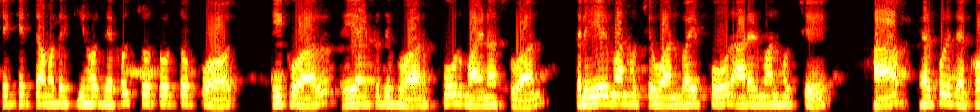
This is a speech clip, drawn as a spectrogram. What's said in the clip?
সেক্ষেত্রে আমাদের কি হয়? দেখো, চতুর্থ পদ equal a r to the power four minus one তাহলে এর মান হচ্ছে ওয়ান বাই ফোর আর এর মান হচ্ছে হাফ এরপরে দেখো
